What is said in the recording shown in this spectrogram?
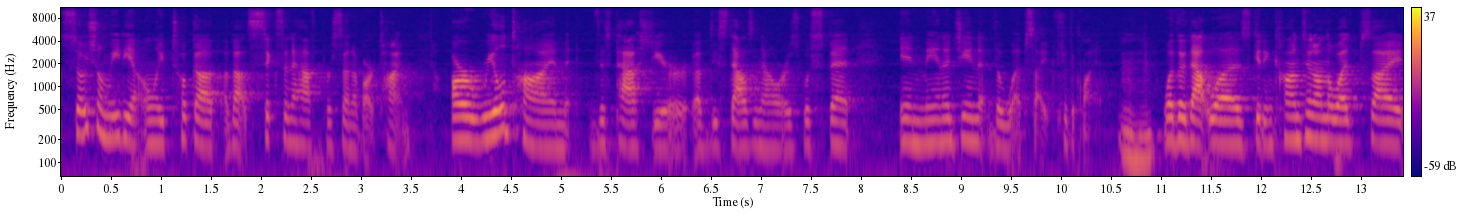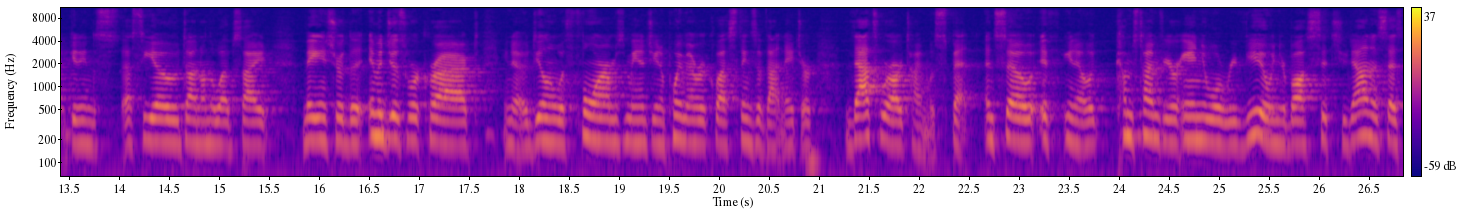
social media only took up about six and a half percent of our time. Our real time this past year of these thousand hours was spent in managing the website for the client. Mm-hmm. Whether that was getting content on the website, getting the SEO done on the website, making sure the images were correct, you know, dealing with forms, managing appointment requests, things of that nature. That's where our time was spent. And so if, you know, it comes time for your annual review and your boss sits you down and says,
